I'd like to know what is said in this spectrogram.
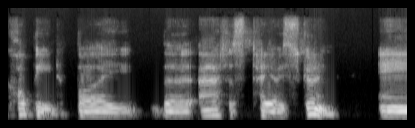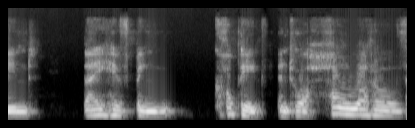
copied by the artist Theo Schoon, and they have been copied into a whole lot of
